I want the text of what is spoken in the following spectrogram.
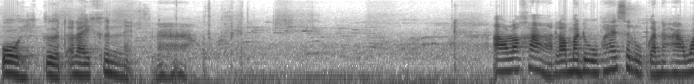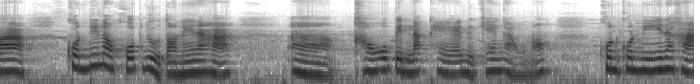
โอ้ย เกิดอะไรขึ้นเนี่ยนะคะเอาละค่ะ เรามาดูไพ่สรุปกันนะคะว่า คนที่เราครบอยู่ตอนนี้นะคะเขาเป็นรักแท้หรือแค่เหงาเนาะคนคนนี้นะคะ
